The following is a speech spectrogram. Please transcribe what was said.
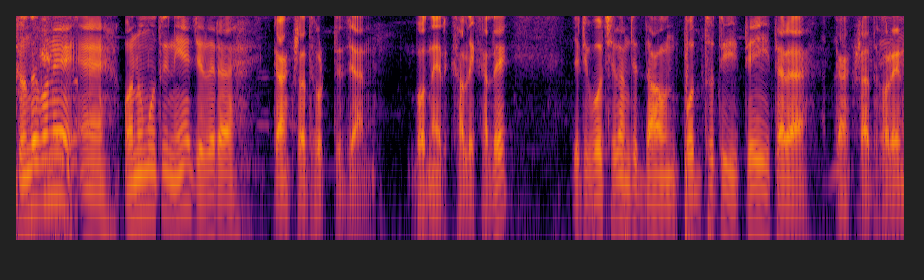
সুন্দরবনে অনুমতি নিয়ে জেলেরা কাঁকড়া ধরতে যান, বনের খালে খালে। যেটি বলছিলাম যে দাউন পদ্ধতিতেই তারা কাঁকড়া ধরেন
